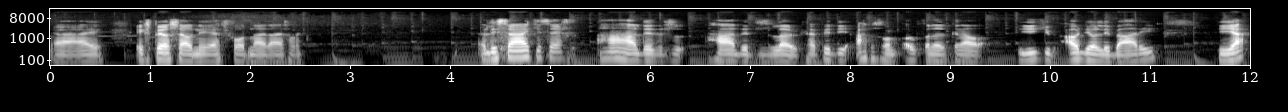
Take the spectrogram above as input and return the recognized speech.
Ja, ik speel zelf niet echt Fortnite eigenlijk. Lisaatje zegt, haha, dit is, ha, dit is leuk. Heb je die achtergrond ook van het kanaal YouTube Audio Libari? Ja.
